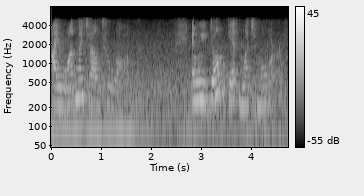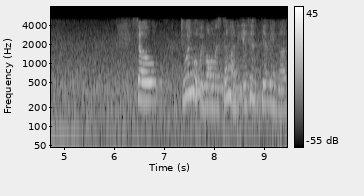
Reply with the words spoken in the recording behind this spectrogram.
I want my child to walk. And we don't get much more. So doing what we've always done isn't giving us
